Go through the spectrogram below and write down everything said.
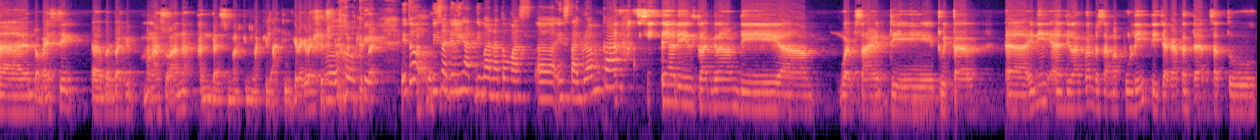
uh, domestik, berbagi mengasuh anak Anda semakin laki-laki. Kira-kira gitu. Oh, Oke. Okay. Itu bisa dilihat di mana tuh Mas? Uh, Instagram kah? Ya di Instagram, di um, website, di Twitter Uh, ini uh, dilakukan bersama Pulih di Jakarta dan satu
